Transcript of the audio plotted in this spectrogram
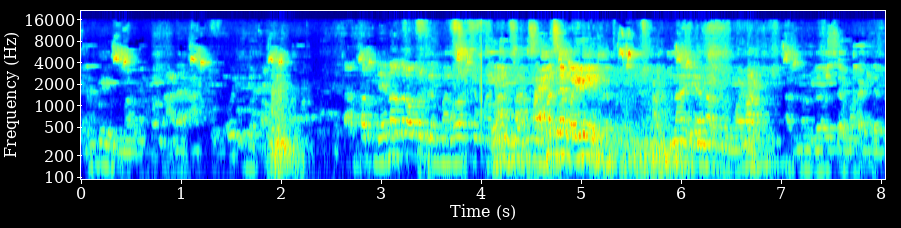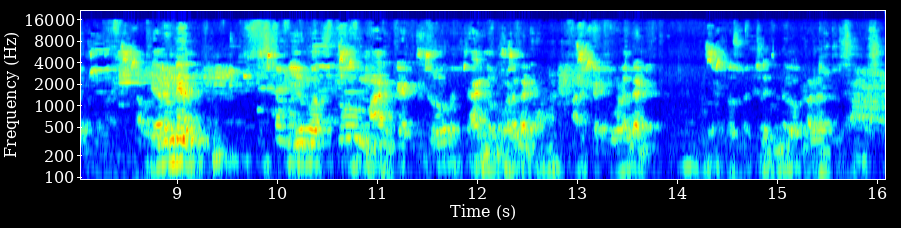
ಎಲ್ ಬಿ ಇದು ಮಾಡಬೇಕು ನಾಳೆ ಹಾಕಬೇಕು ಇವತ್ತು ಏನಾದರೂ ಅವ್ರಿಗೆ ಮಾಡಿ ಸಮಸ್ಯೆ ಅದನ್ನ ಏನಾದರೂ ಮಾಡಿ. ಅದನ್ನ ವ್ಯವಸ್ಥೆ ಮಾಡಕ್ಕೆ ಎರಡನೇದು ಇವತ್ತು ಮಾರ್ಕೆಟ್ ಜಾಗ ಒಳಗಡೆ ಮಾರ್ಕೆಟ್ ಒಳಗಡೆ ಸ್ವಚ್ಛದಿಂದ ಸ್ವಚ್ಛತೆ ಬಹಳಷ್ಟು ಸಮಸ್ಯೆ.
